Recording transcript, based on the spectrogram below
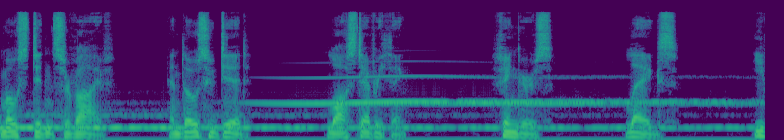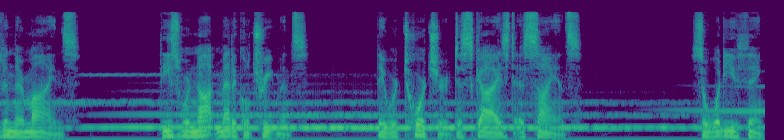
Most didn't survive, and those who did lost everything. Fingers, legs, even their minds. These were not medical treatments. They were torture disguised as science. So what do you think?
